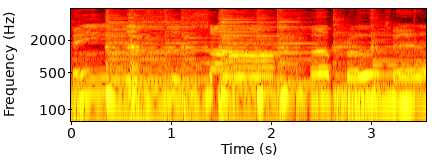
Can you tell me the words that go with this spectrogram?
Think this is song a protest.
